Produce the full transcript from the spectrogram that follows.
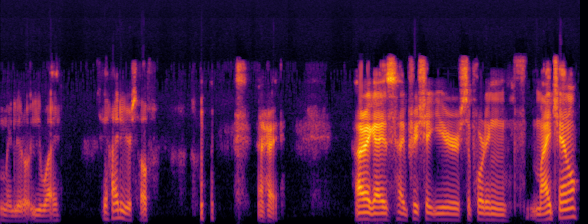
my little EY. Say hi to yourself. All right. All right, guys. I appreciate your supporting my channel.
